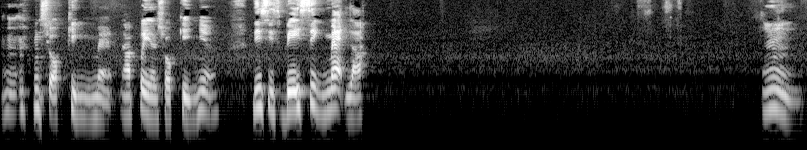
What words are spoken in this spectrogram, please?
shocking math. Apa yang shockingnya? This is basic math lah. Hmm.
